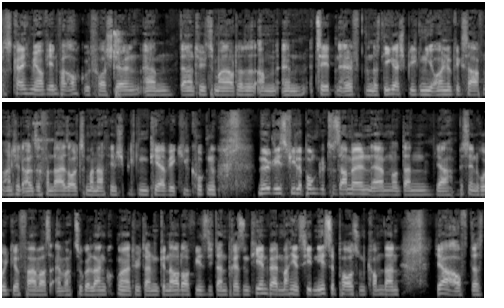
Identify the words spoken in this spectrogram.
Das kann ich mir auf jeden Fall auch gut vorstellen. Ähm, dann natürlich zumal auch dass am ähm, 10.11. das Ligaspiel gegen die Ludwigshafen ansteht. Also von daher sollte man nach dem Spiel gegen THW Kiel gucken, möglichst viele Punkte zu sammeln ähm, und dann ja ein bisschen ruhige Fahrwasser einfach zu gelangen. Gucken wir natürlich dann genau darauf, wie sie sich dann präsentieren werden. Machen jetzt die nächste Pause und kommen dann ja auf das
